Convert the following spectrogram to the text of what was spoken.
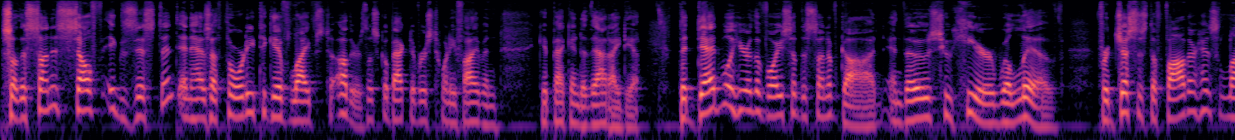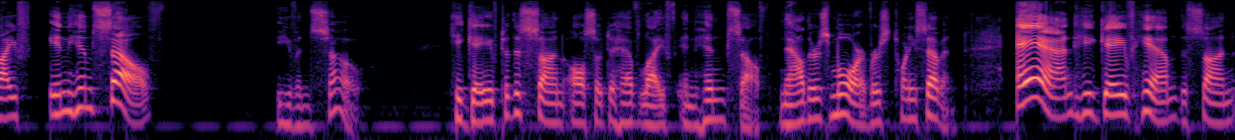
So the Son is self existent and has authority to give life to others. Let's go back to verse 25 and get back into that idea. The dead will hear the voice of the Son of God, and those who hear will live. For just as the Father has life in himself, even so he gave to the Son also to have life in himself. Now there's more. Verse 27. And he gave him, the Son,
